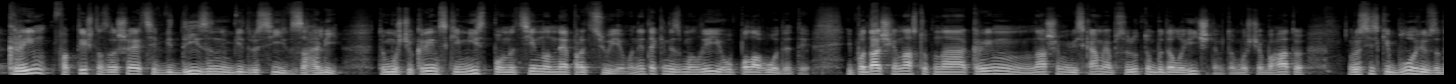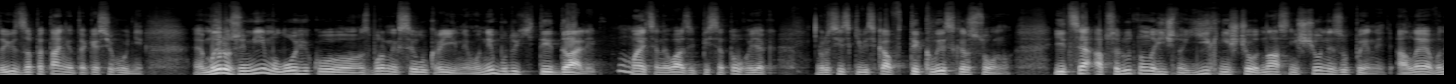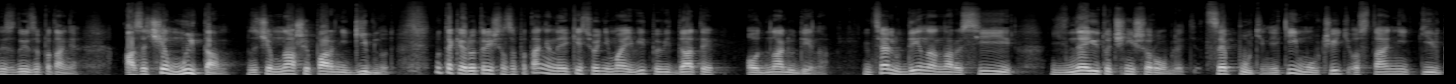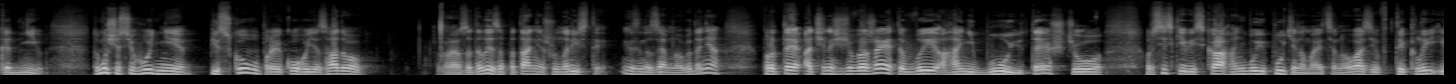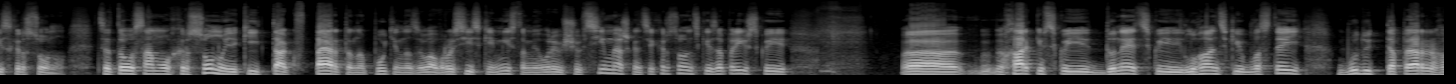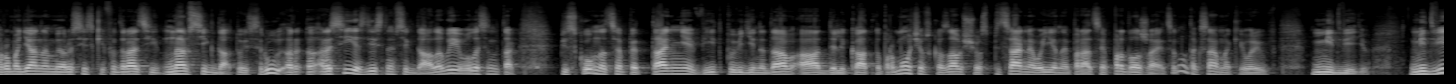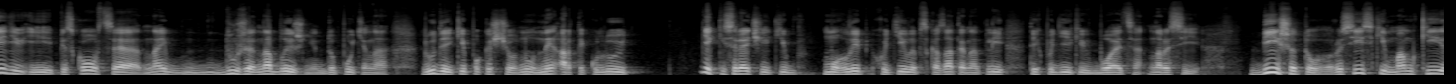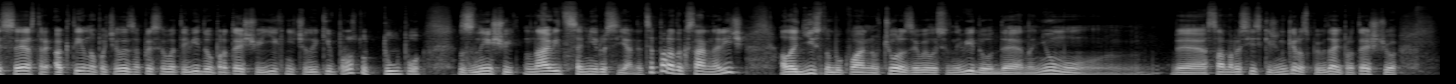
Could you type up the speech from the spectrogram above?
Крим фактично залишається відрізаним від Росії взагалі, тому що Кримський міст повноцінно не працює. Вони так і не змогли його полагодити. І подальший наступ на Крим нашими військами абсолютно буде логічним, тому що багато російських блогерів задають запитання таке сьогодні. Е, ми розуміємо логіку Збройних сил України. Вони будуть йти далі. Ну, мається на увазі після того, як російські війська втекли з Херсону. І це абсолютно логічно. Їх ніщо, нас ніщо не зупинить. Але вони задають запитання: а зачем ми там? Зачем наші парні гібнуть? Ну, таке риторичне запитання, на яке сьогодні має відповідь дати одна людина. І ця людина на Росії нею точніше роблять. Це Путін, який мовчить останні кілька днів. Тому що сьогодні Піскову, про якого я згадував, Е, задали запитання журналісти з іноземного видання про те, а чи не вважаєте ви ганьбою те, що російські війська ганьбою Путіна мається на увазі втекли із Херсону? Це того самого Херсону, який так вперто на Путін називав російським містом і говорив, що всі мешканці Херсонської, Запорізької. Е, Харківської, Донецької, Луганської областей будуть тепер громадянами Російської Федерації навсігда. Тобто Росія здесь навсігда. Але виявилося не так. Пісков на це питання відповіді не дав, а делікатно промовчав, сказав, що спеціальна воєнна операція продовжується. Ну, так само, як і говорив Медведєв. Медведєв і Пісков це най... дуже наближені до Путіна люди, які поки що ну, не артикулюють якісь речі, які б могли б хотіли б сказати на тлі тих подій, які відбуваються на Росії. Більше того, російські мамки, сестри активно почали записувати відео про те, що їхні чоловіків просто тупо знищують навіть самі росіяни. Це парадоксальна річ, але дійсно буквально вчора з'явилося одне відео, де на ньому де саме російські жінки розповідають про те, що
